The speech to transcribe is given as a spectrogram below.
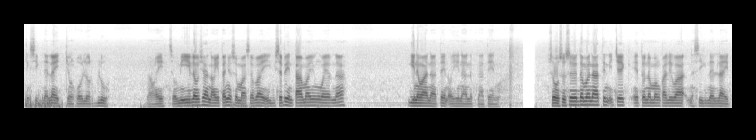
ating signal light, yung color blue. Okay, so umiilaw siya, nakita nyo, sumasabay. Ibig sabihin, tama yung wire na ginawa natin o hinanap natin. So, susunod naman natin i-check ito namang kaliwa na signal light.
